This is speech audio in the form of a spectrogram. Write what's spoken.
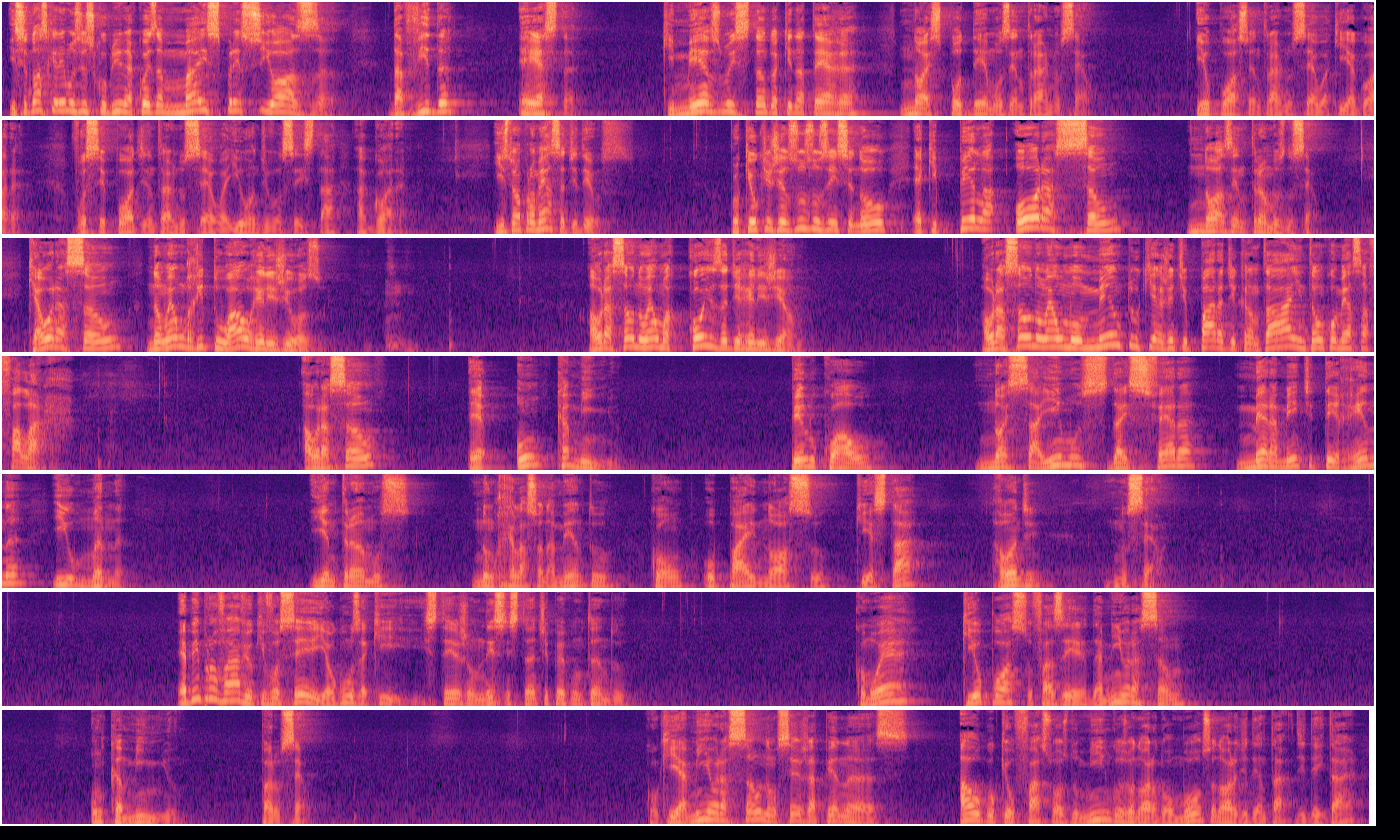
E se nós queremos descobrir a coisa mais preciosa da vida, é esta: que mesmo estando aqui na terra, nós podemos entrar no céu. Eu posso entrar no céu aqui agora. Você pode entrar no céu aí onde você está agora. Isso é uma promessa de Deus. Porque o que Jesus nos ensinou é que pela oração nós entramos no céu. Que a oração não é um ritual religioso. A oração não é uma coisa de religião. A oração não é um momento que a gente para de cantar e então começa a falar. A oração é um caminho pelo qual nós saímos da esfera meramente terrena e humana e entramos num relacionamento com o Pai nosso que está aonde? No céu. É bem provável que você e alguns aqui estejam nesse instante perguntando: como é que eu posso fazer da minha oração um caminho para o céu? com que a minha oração não seja apenas algo que eu faço aos domingos, ou na hora do almoço, ou na hora de, deitar,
